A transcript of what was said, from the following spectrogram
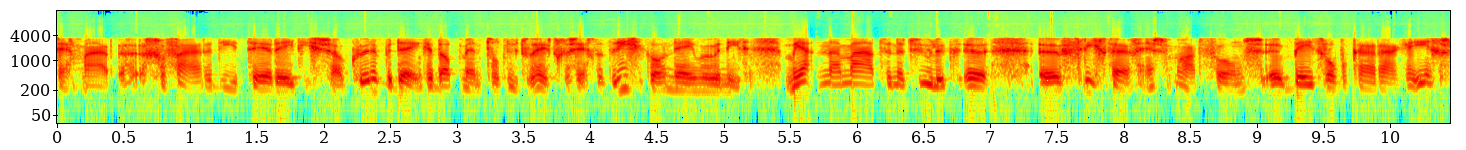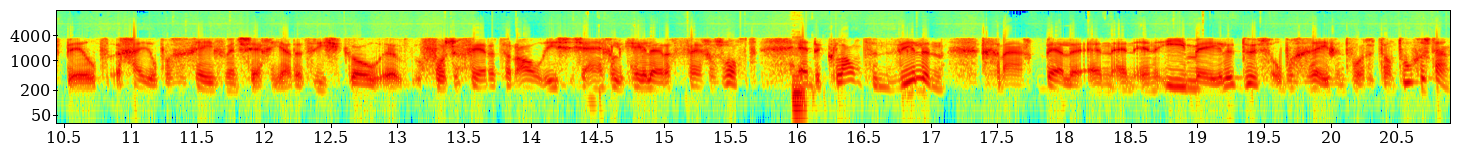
zeg maar, gevaren die je theoretisch zou kunnen bedenken, dat men tot nu toe heeft gezegd, dat risico nemen we niet. Maar ja, naarmate natuurlijk vliegtuigen en smartphones uh, beter op elkaar raken ingespeeld... ga je op een gegeven moment zeggen... ja, dat risico, uh, voor zover het er al is, is eigenlijk heel erg vergezocht. En de klanten willen graag bellen en, en, en e-mailen... dus op een gegeven moment wordt het dan toegestaan.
